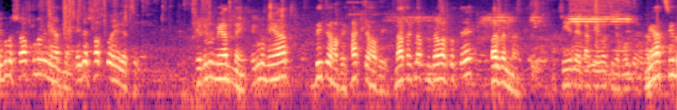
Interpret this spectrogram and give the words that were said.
এগুলো সবগুলোর মেয়াদ নেই। এই যে শক্ত হয়ে গেছে। এগুলোর মেয়াদ নেই। এগুলো মেয়াদ দিতে হবে থাকতে হবে। না থাকলে আপনি ব্যবহার করতে পারবেন না। যে যায় তাকে এবার থেকে বলতে হবে? মেয়াদ ছিল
